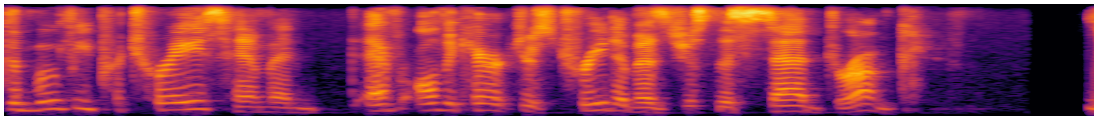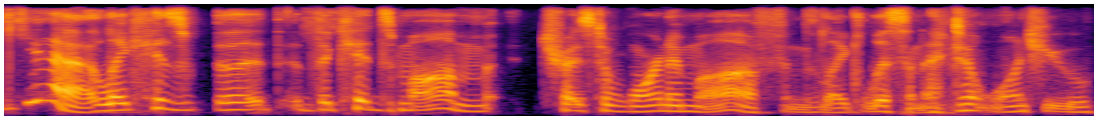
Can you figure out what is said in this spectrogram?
the movie portrays him and ev- all the characters treat him as just this sad drunk. Yeah, like his uh, the kid's mom tries to warn him off and like, "Listen, I don't want you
